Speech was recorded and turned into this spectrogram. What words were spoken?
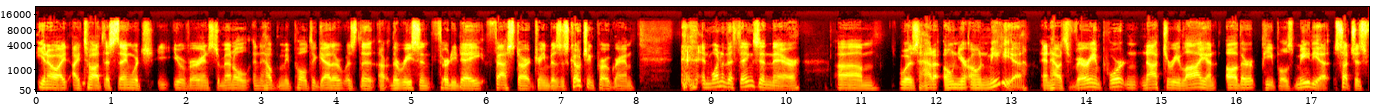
you know, I, I taught this thing, which you were very instrumental in helping me pull together, was the uh, the recent 30 day fast start dream business coaching program, and one of the things in there um, was how to own your own media and how it's very important not to rely on other people's media, such as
